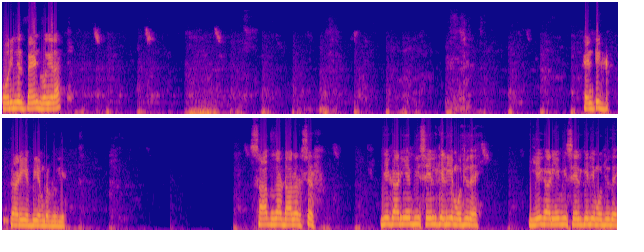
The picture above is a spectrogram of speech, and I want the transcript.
ओरिजिनल पैंट वगैरह। एंटी गाड़ी है बीएमडब्ल्यू की सात हज़ार डॉलर सिर्फ़। ये गाड़ियाँ भी सेल के लिए मौजूद है। ये गाड़ियाँ भी सेल के लिए मौजूद है।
